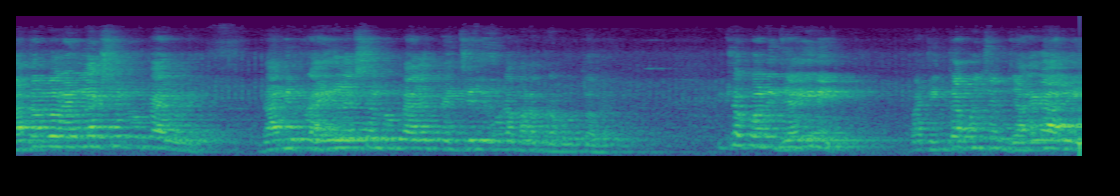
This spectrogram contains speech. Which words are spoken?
గతంలో రెండు లక్షల రూపాయలు ఉన్నాయి దాన్ని ఇప్పుడు ఐదు లక్షల రూపాయలకు పెంచింది కూడా మన ప్రభుత్వమే. ఇట్లా కొన్ని జరిగినాయి. బట్ ఇంకా కొంచెం జరగాలి.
